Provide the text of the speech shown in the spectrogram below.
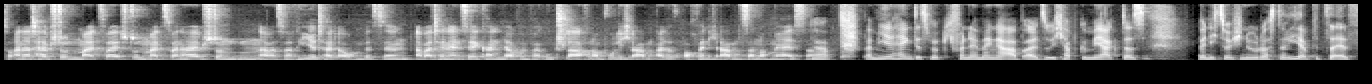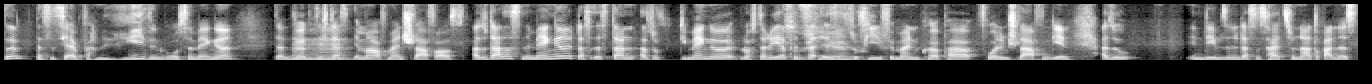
so anderthalb Stunden mal zwei Stunden mal zweieinhalb Stunden, aber es variiert halt auch ein bisschen. Aber tendenziell kann ich auf jeden Fall gut schlafen, obwohl ich abends, also auch wenn ich abends dann noch mehr esse. Ja, bei mir hängt es wirklich von der Menge ab. Also ich habe gemerkt, dass wenn ich zum Beispiel eine Losteria-Pizza esse, das ist ja einfach eine riesengroße Menge, dann wirkt mhm. sich das immer auf meinen Schlaf aus. Also das ist eine Menge, das ist dann, also die Menge Losteria-Pizza ist zu viel für meinen Körper vor dem Schlafengehen. Also in dem Sinne, dass es halt zu nah dran ist.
